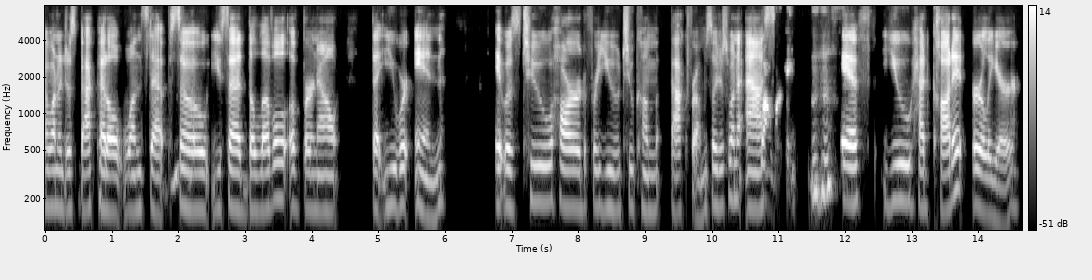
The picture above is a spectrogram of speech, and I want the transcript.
I want to just backpedal one step. Mm-hmm. So you said the level of burnout that you were in, it was too hard for you to come back from. So I just want to ask mm-hmm. if you had caught it earlier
